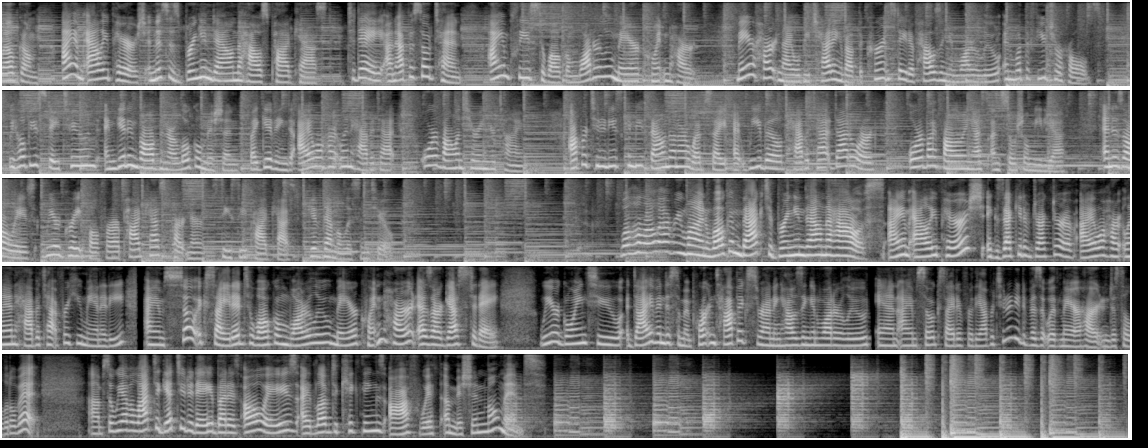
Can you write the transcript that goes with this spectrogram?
Welcome. I am Allie Parrish, and this is Bringing Down the House podcast. Today, on episode 10, I am pleased to welcome Waterloo Mayor Quentin Hart. Mayor Hart and I will be chatting about the current state of housing in Waterloo and what the future holds. We hope you stay tuned and get involved in our local mission by giving to Iowa Heartland Habitat or volunteering your time. Opportunities can be found on our website at webuildhabitat.org or by following us on social media. And as always, we are grateful for our podcast partner, CC Podcast. Give them a listen too. Well, hello everyone. Welcome back to Bringing Down the House. I am Allie Parrish, Executive Director of Iowa Heartland Habitat for Humanity. I am so excited to welcome Waterloo Mayor Quentin Hart as our guest today. We are going to dive into some important topics surrounding housing in Waterloo, and I am so excited for the opportunity to visit with Mayor Hart in just a little bit. Um, so, we have a lot to get to today, but as always, I'd love to kick things off with a mission moment.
